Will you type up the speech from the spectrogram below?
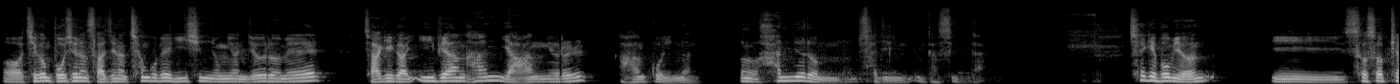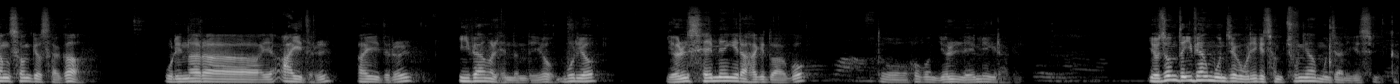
어, 지금 보시는 사진은 1926년 여름에 자기가 입양한 양녀를 안고 있는 한여름 사진 같습니다. 책에 보면 이 서서평 선교사가 우리나라의 아이들, 아이들을 입양을 했는데요. 무려 13명이라 하기도 하고 또 혹은 14명이라 하기도 하고. 요즘도 입양 문제가 우리에게 참 중요한 문제 아니겠습니까?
